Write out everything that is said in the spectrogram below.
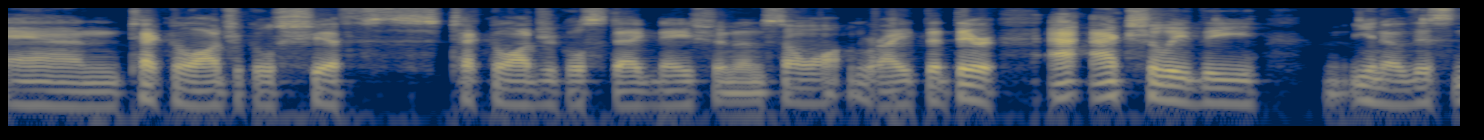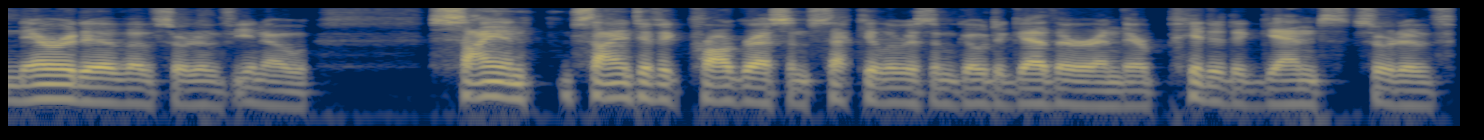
and technological shifts technological stagnation and so on right? That they're a- actually the you know this narrative of sort of you know science scientific progress and secularism go together and they're pitted against sort of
